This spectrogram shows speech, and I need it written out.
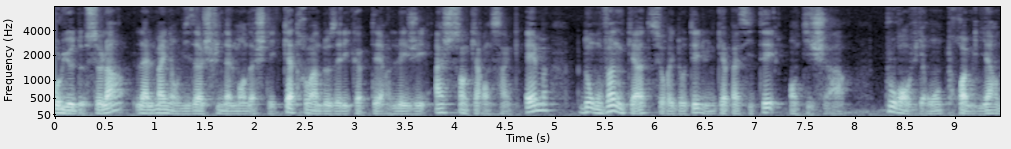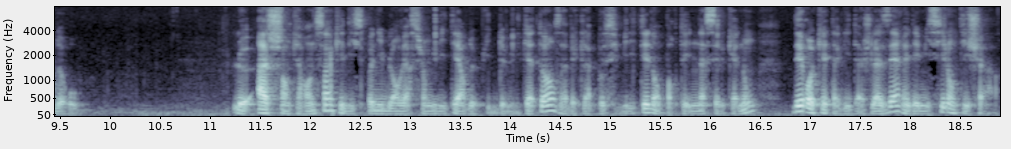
Au lieu de cela, l'Allemagne envisage finalement d'acheter 82 hélicoptères légers H-145M, dont 24 seraient dotés d'une capacité anti-char, pour environ 3 milliards d'euros. Le H-145 est disponible en version militaire depuis 2014 avec la possibilité d'emporter une nacelle canon, des roquettes à guidage laser et des missiles anti-char.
